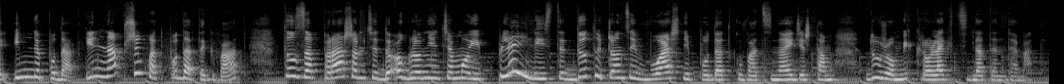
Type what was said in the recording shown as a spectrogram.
inne podatki, na przykład podatek VAT, to zapraszam Cię do oglądnięcia mojej playlisty dotyczącej właśnie podatku VAT. Znajdziesz tam dużo mikrolekcji na ten temat.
